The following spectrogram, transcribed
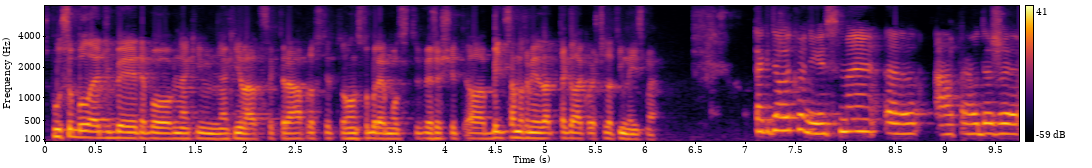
způsobu léčby nebo v nějaký, nějaký látce, která prostě tohle to bude moct vyřešit. Ale byť samozřejmě tak daleko ještě zatím nejsme. Tak ďaleko nie sme eh, a pravda, že,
